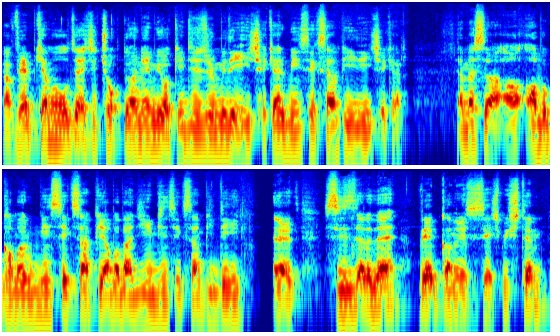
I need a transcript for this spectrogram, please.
Ya webcam olacağı için çok da önemi yok. 720 de iyi çeker, 1080p de iyi çeker. Ya mesela a, a, bu kamera 1080p ama bence 1080p değil. Evet, sizlere de web kamerası seçmiştim.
